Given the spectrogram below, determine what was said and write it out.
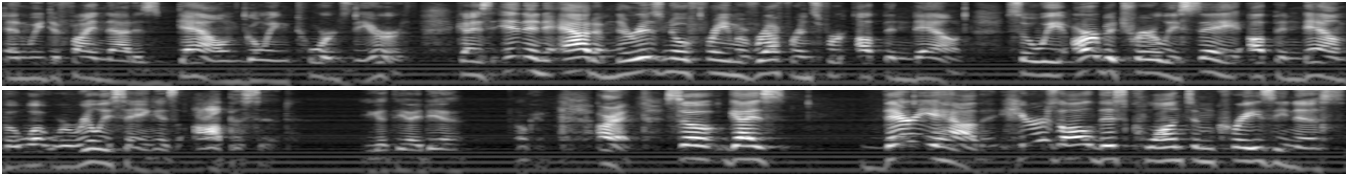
and we define that as down going towards the earth. Guys, in an atom, there is no frame of reference for up and down. So we arbitrarily say up and down, but what we're really saying is opposite. You get the idea? Okay. All right. So, guys, there you have it. Here's all this quantum craziness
